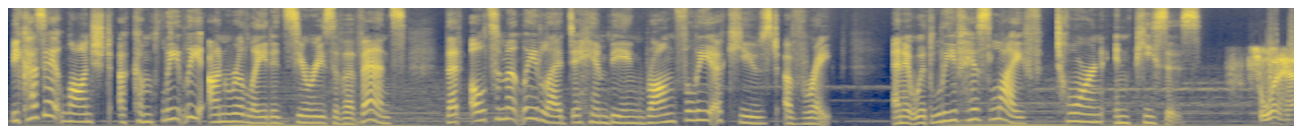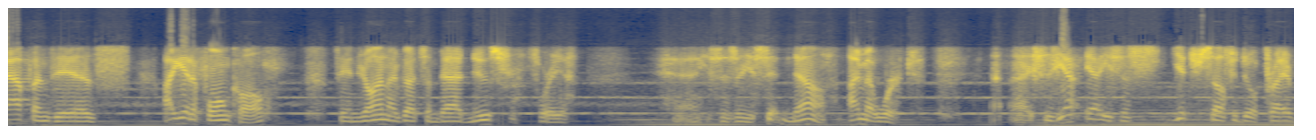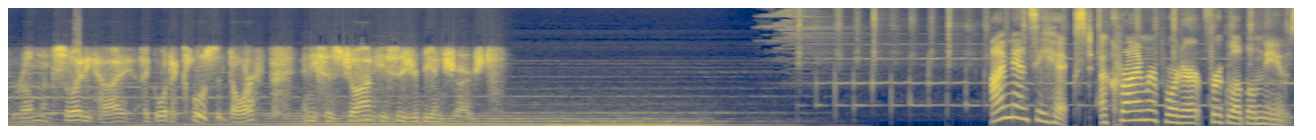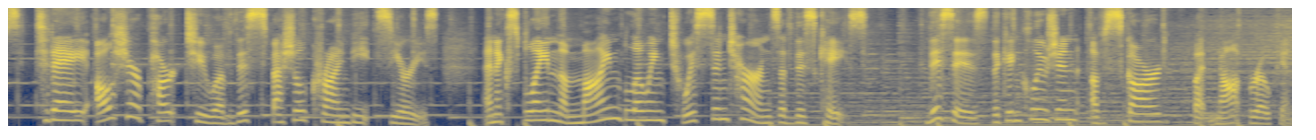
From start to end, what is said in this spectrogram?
because it launched a completely unrelated series of events that ultimately led to him being wrongfully accused of rape, and it would leave his life torn in pieces. So, what happens is I get a phone call saying, John, I've got some bad news for you. And he says, Are you sitting down? I'm at work. I says, yeah, yeah. He says, get yourself into a private room. And so anyhow, I, I go to close the door, and he says, John, he says, you're being charged. I'm Nancy Hixt, a crime reporter for Global News. Today, I'll share part two of this special Crime Beat series and explain the mind blowing twists and turns of this case. This is the conclusion of Scarred but Not Broken.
